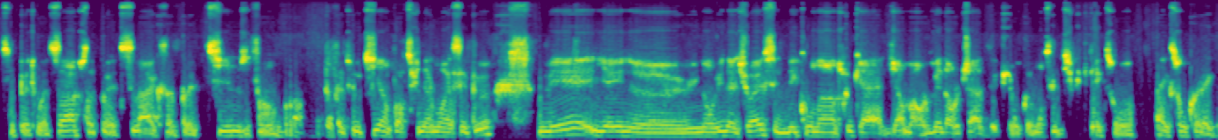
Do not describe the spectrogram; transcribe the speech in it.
ça peut être WhatsApp, ça peut être Slack, ça peut être Teams. En fait, l'outil importe finalement assez peu. Mais il y a une, une envie naturelle, c'est dès qu'on a un truc à dire, bah, on le met dans le chat et puis on commence à discuter avec son, avec son collègue.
